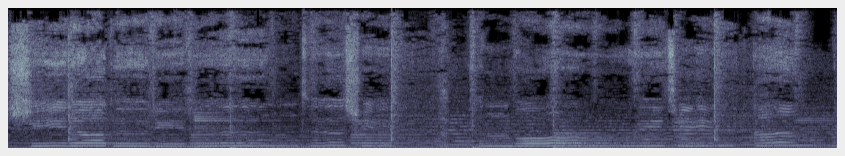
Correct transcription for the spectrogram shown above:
시력을 잃은 듯이 아픈 보이지 않고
